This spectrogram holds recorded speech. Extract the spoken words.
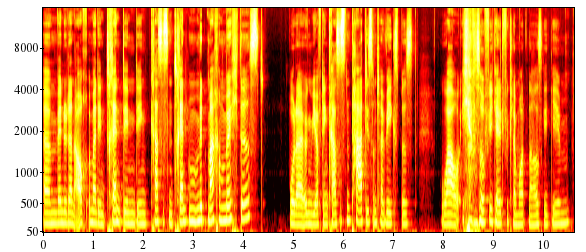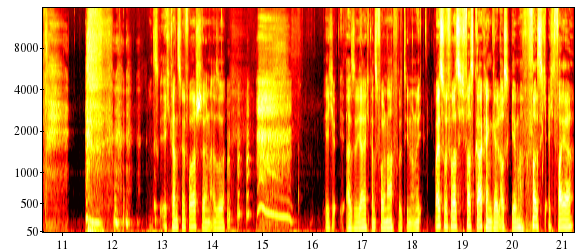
Ähm, wenn du dann auch immer den Trend, den, den krassesten Trend mitmachen möchtest oder irgendwie auf den krassesten Partys unterwegs bist, wow, ich habe so viel Geld für Klamotten ausgegeben. ich kann es mir vorstellen. Also ich, also ja, ich kann es voll nachvollziehen. Und ich, weißt du, für was ich fast gar kein Geld ausgegeben habe, was ich echt feier?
